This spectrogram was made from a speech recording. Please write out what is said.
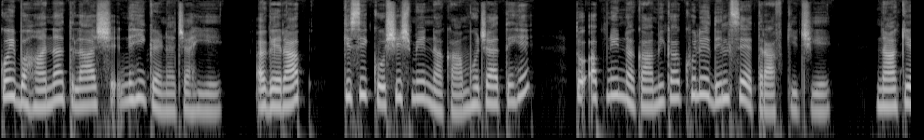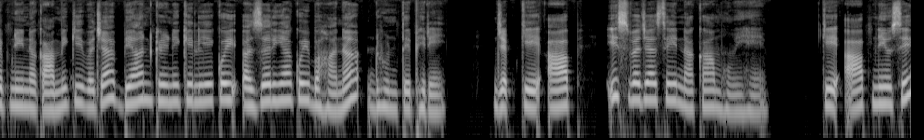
کوئی بہانہ تلاش نہیں کرنا چاہیے۔ اگر آپ کسی کوشش میں ناکام ہو جاتے ہیں، تو اپنی ناکامی کا کھلے دل سے اعتراف کیجیے۔ نہ کہ اپنی ناکامی کی وجہ بیان کرنے کے لیے کوئی عذر یا کوئی بہانہ ڈھونڈتے پھریں جبکہ آپ اس وجہ سے ناکام ہوئے ہیں کہ آپ نے اسے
